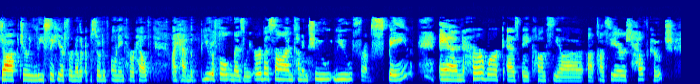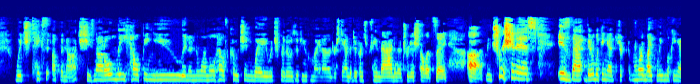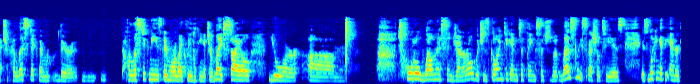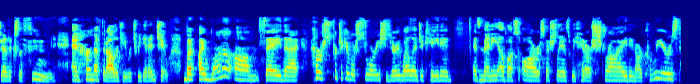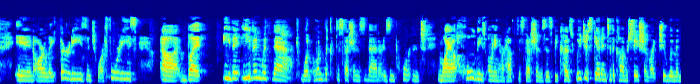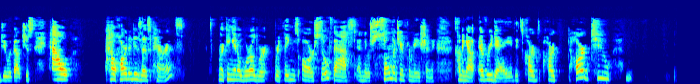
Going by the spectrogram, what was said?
Dr. Lisa here for another episode of Owning Her Health. I have the beautiful Leslie Urbason coming to you from Spain and her work as a concierge, uh, concierge health coach, which takes it up a notch. She's not only helping you in a normal health coaching way, which for those of you who might not understand the difference between that and a traditional, let's say, uh, nutritionist, is that they're looking at more likely looking at your holistic, they're, they're holistic needs, they're more likely looking at your lifestyle, your um, total wellness in general, which is going to get into things such as what Leslie's specialty is, is looking at the energetics of food and her methodology, which we get into. But I want to um, say that her particular story, she's very well educated as many of us are, especially as we hit our stride in our careers in our late 30s into our 40s. Uh, but even even with that, one one of the discussions that is important and why I hold these owning her health discussions is because we just get into the conversation like two women do about just how how hard it is as parents working in a world where, where things are so fast and there's so much information coming out every day. It's hard hard hard to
